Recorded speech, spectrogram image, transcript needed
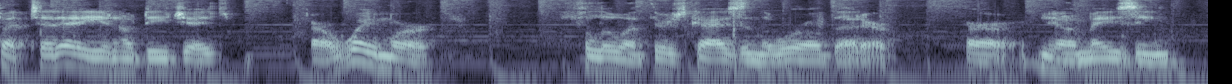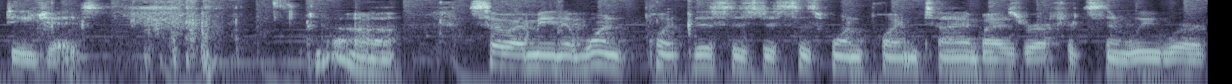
But today, you know, DJs are way more fluent. There's guys in the world that are are you know amazing DJs. Uh, so I mean, at one point, this is just this one point in time I was referencing. We were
